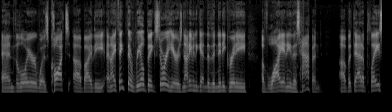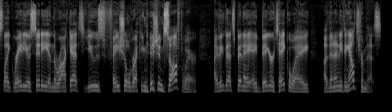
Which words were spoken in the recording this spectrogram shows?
and the lawyer was caught uh, by the. And I think the real big story here is not even to get into the nitty gritty of why any of this happened, uh, but that a place like Radio City and the Rockettes use facial recognition software. I think that's been a, a bigger takeaway uh, than anything else from this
